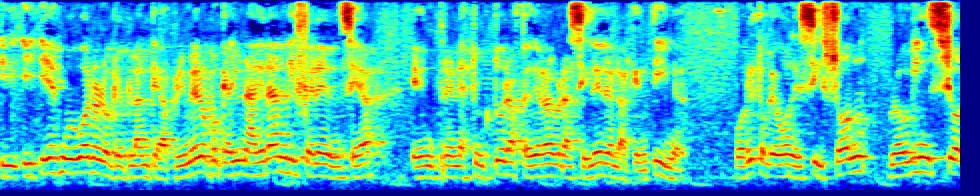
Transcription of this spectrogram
y, es muy bueno lo que plantea. Primero porque hay una gran diferencia entre la estructura federal brasilera y la argentina por esto que vos decís, son provincias,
